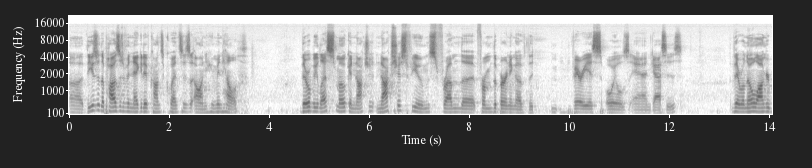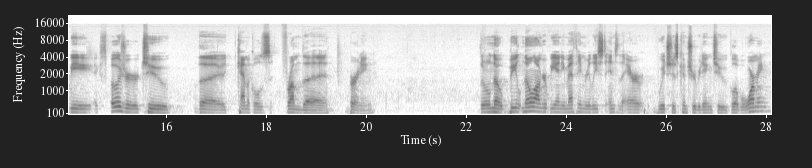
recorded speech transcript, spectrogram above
Uh, these are the positive and negative consequences on human health. There will be less smoke and noxious fumes from the from the burning of the various oils and gases. There will no longer be exposure to the chemicals from the burning. There will no, be, no longer be any methane released into the air, which is contributing to global warming.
